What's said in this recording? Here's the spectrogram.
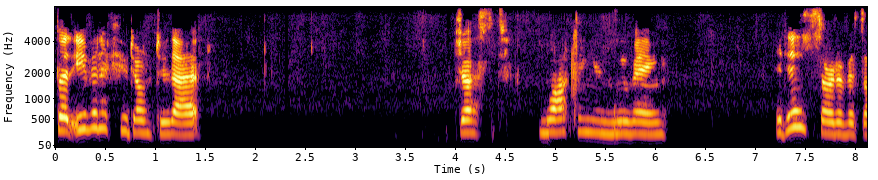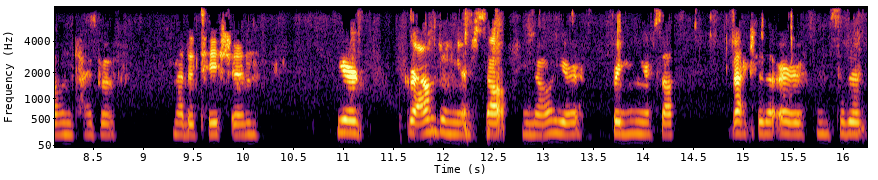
But even if you don't do that, just walking and moving, it is sort of its own type of meditation. You're grounding yourself, you know, you're bringing yourself back to the earth instead of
